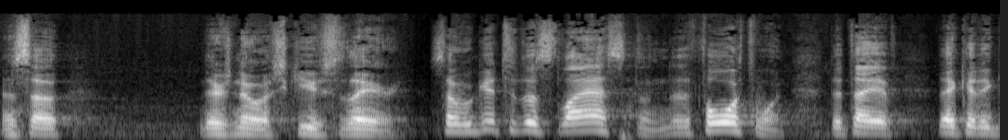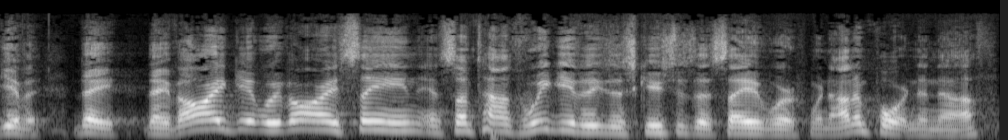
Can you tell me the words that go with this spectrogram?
And so there's no excuse there. So we get to this last one, the fourth one that they have, they could have given. They they've already we've already seen, and sometimes we give these excuses that say we're, we're not important enough,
